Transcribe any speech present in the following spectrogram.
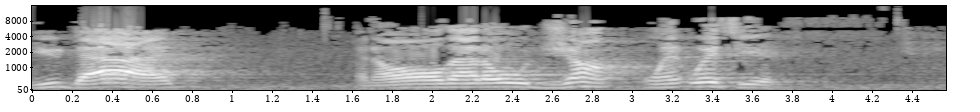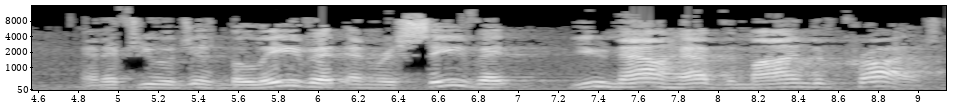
You died, and all that old junk went with you. And if you would just believe it and receive it, you now have the mind of Christ.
